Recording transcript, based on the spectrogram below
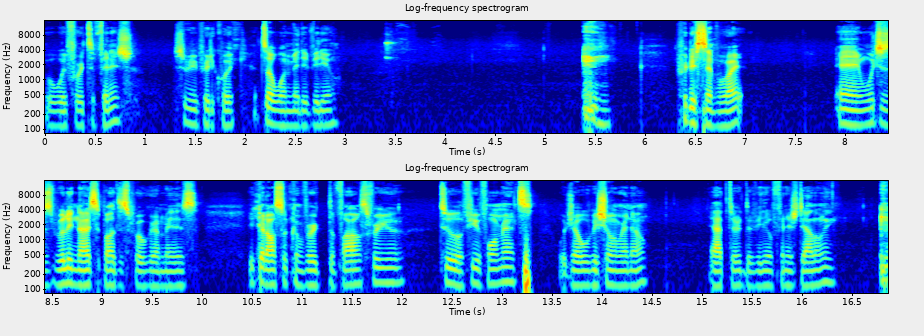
We'll wait for it to finish. Should be pretty quick. It's a one minute video. pretty simple, right? And which is really nice about this program is it can also convert the files for you to a few formats, which I will be showing right now after the video finished downloading.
